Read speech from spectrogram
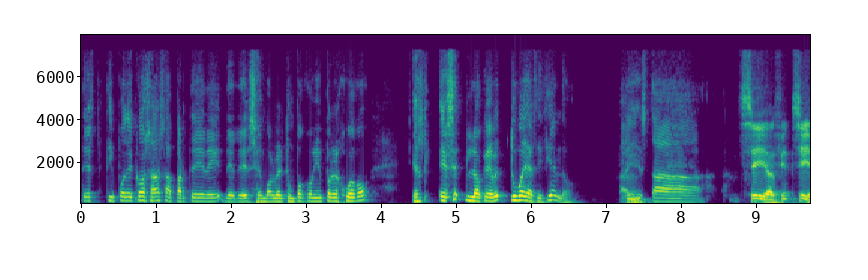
este tipo de cosas, aparte de, desenvolverte un poco bien por el juego, es, lo que tú vayas diciendo. Ahí hmm. está. Sí, al fin, sí,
